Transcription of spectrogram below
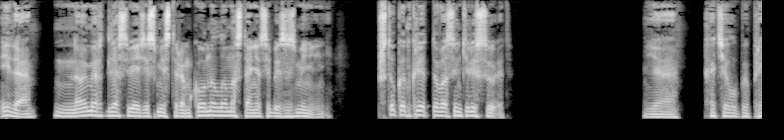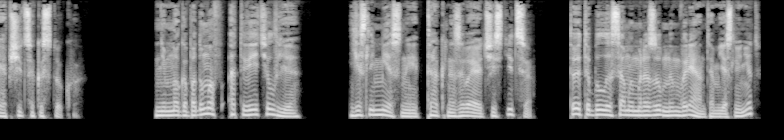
И да, номер для связи с мистером Коннеллом останется без изменений. Что конкретно вас интересует? Я хотел бы приобщиться к истоку. Немного подумав, ответил я. Если местные так называют частицу, то это было самым разумным вариантом, если нет,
